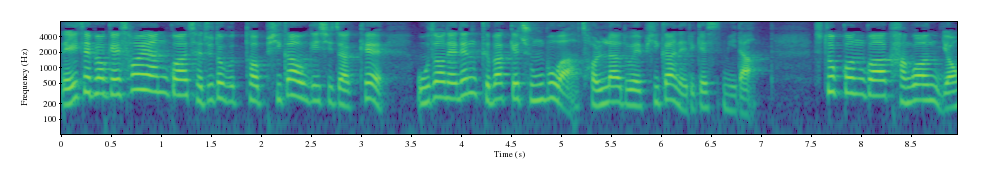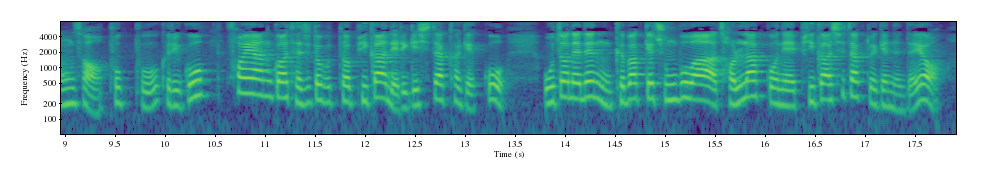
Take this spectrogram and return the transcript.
내일 새벽에 서해안과 제주도부터 비가 오기 시작해 오전에는 그 밖의 중부와 전라도에 비가 내리겠습니다. 수도권과 강원, 영서, 북부, 그리고 서해안과 제주도부터 비가 내리기 시작하겠고, 오전에는 그 밖의 중부와 전라권에 비가 시작되겠는데요.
